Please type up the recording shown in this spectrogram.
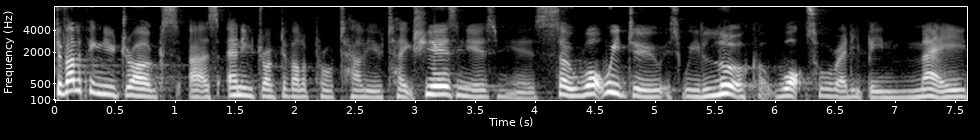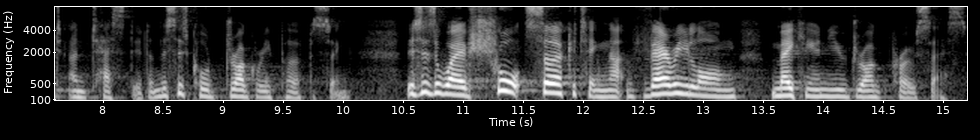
developing new drugs, as any drug developer will tell you, takes years and years and years. So what we do is we look at what's already been made and tested, and this is called drug repurposing. This is a way of short-circuiting that very long making a new drug process.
